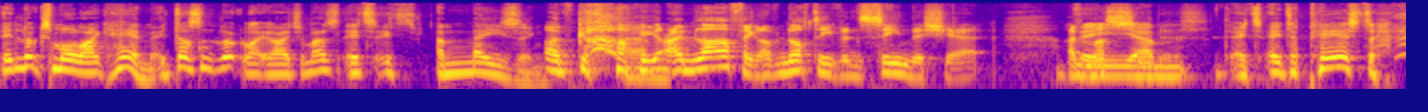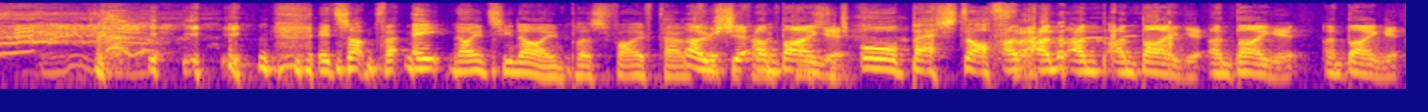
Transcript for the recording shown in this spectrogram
It looks more like him. It doesn't look like Nigel Mansell. It's it's amazing. I've got, I'm laughing. I've not even seen this yet. I must see um, this. it, it appears to. it's up for eight ninety nine plus five pounds. Oh, shit, I'm buying it. Or best offer. I'm, I'm, I'm, I'm buying it. I'm buying it. I'm buying it.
